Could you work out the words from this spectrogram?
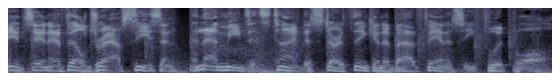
It's NFL draft season, and that means it's time to start thinking about fantasy football.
